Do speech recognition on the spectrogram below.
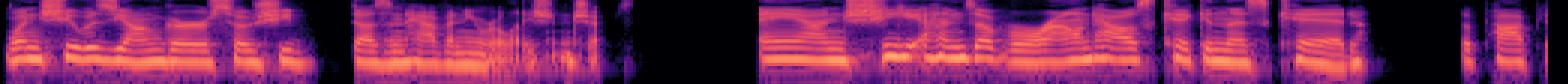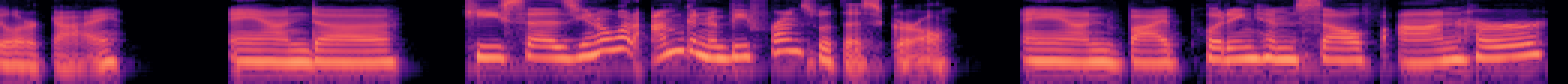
when she was younger, so she doesn't have any relationships. And she ends up roundhouse kicking this kid, the popular guy. And uh, he says, You know what? I'm going to be friends with this girl. And by putting himself on her,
